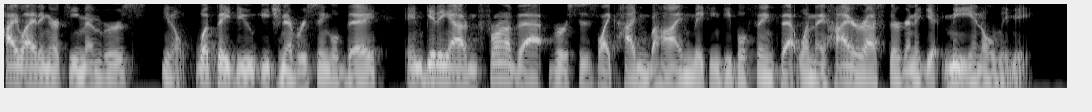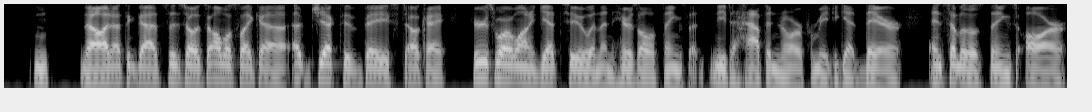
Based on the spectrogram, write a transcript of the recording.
highlighting our team members, you know, what they do each and every single day, and getting out in front of that versus like hiding behind making people think that when they hire us, they're going to get me and only me. Hmm. No, and I think that's so it's almost like a objective based, okay, here's where I want to get to, and then here's all the things that need to happen in order for me to get there. And some of those things are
